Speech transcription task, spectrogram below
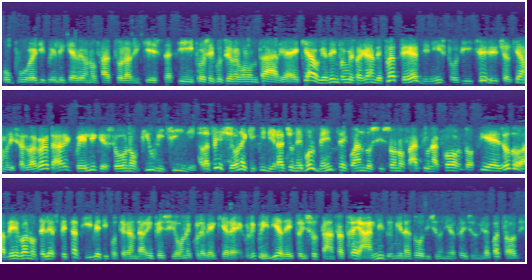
oppure di quelli che avevano fatto la richiesta di prosecuzione volontaria. È chiaro che dentro questa grande platea il ministro dice cerchiamo di salvaguardare quelli che sono più vicini alla pensione e che quindi ragionevolmente quando si sono fatti un accordo di esodo avevano delle aspettative di poter andare in pensione con le vecchie regole. Quindi ha detto in sostanza tre anni, 2012, 2013, 2014,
